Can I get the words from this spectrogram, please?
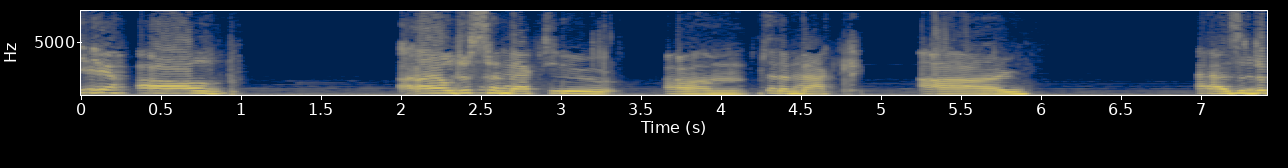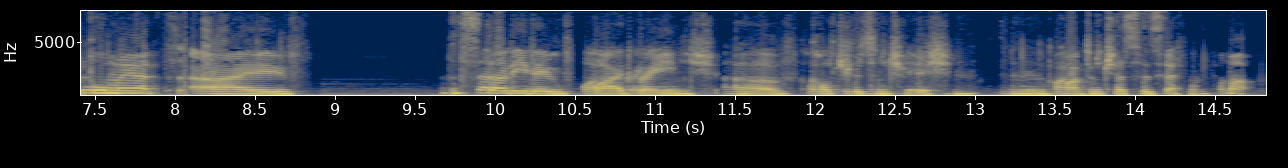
Yeah, I'll I'll just send back to um send back uh as a diplomat I've studied a wide range of cultures and traditions and quantum chess has definitely come up.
